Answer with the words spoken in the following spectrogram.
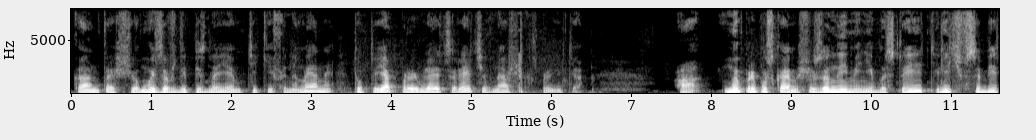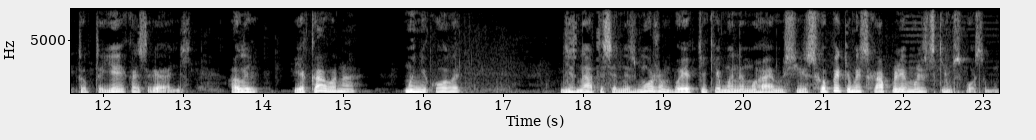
Канта, що ми завжди пізнаємо тільки феномени, тобто як проявляються речі в наших сприйняттях. А ми припускаємо, що за ними ніби стоїть річ в собі, тобто є якась реальність. Але яка вона, ми ніколи дізнатися не зможемо, бо як тільки ми намагаємося її схопити, ми схаплюємо людським способом.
